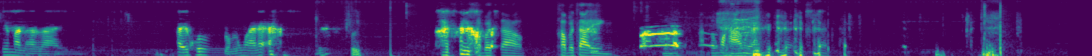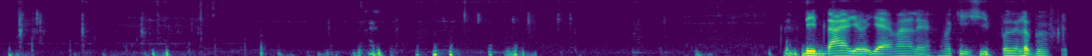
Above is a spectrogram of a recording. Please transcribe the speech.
นี่มันอะไร ใครคุณหลงลงมาเนี่ยอุ๊ยใครเป็นคข้านพเจ้าข้าพเจ้าเองต้องมาหาเหมือนดินได้เยอะแยะมากเลย เมื่อกี้คีปเปอร์ระเบิด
